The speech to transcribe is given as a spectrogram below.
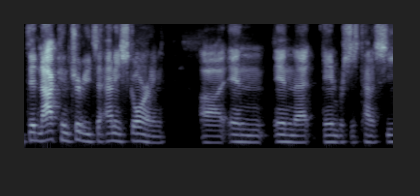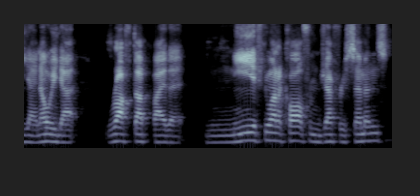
did not contribute to any scoring uh, in in that game versus Tennessee. I know he got roughed up by that knee, if you want to call it, from Jeffrey Simmons.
